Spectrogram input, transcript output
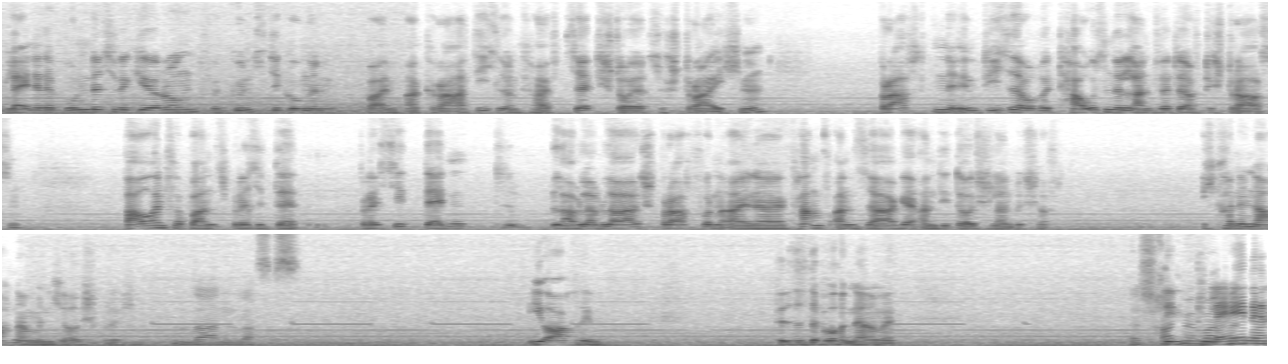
Pläne der Bundesregierung, Vergünstigungen beim Agrardiesel und Kfz-Steuer zu streichen, brachten in dieser Woche tausende Landwirte auf die Straßen. Bauernverbandspräsident Präsident bla bla bla sprach von einer Kampfansage an die deutsche Landwirtschaft. Ich kann den Nachnamen nicht aussprechen. Dann lass es. Joachim. Das ist der Vorname. Den. Plänen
